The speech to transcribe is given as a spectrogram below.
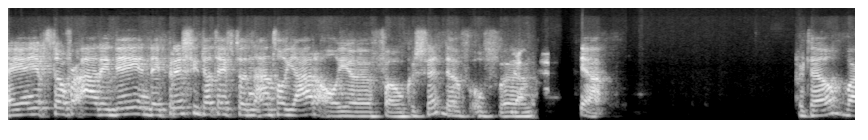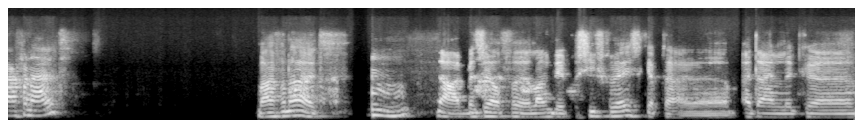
En je hebt het over ADD en depressie. Dat heeft een aantal jaren al je focus, hè? De, of, uh, ja. ja. Vertel, waarvanuit? Waarvanuit? Mm -hmm. Nou, ik ben zelf uh, lang depressief geweest. Ik heb daar uh, uiteindelijk, uh,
